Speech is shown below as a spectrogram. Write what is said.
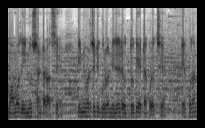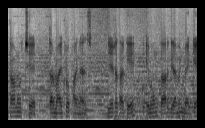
মোহাম্মদ ইউনুস সেন্টার আছে। ইউনিভার্সিটিগুলো নিজেদের উদ্যোগে এটা করেছে। এর প্রধান কারণ হচ্ছে তার মাইক্রো ফাইন্যান্স যেটা তাকে এবং তার গ্রামীণ ব্যাংকে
